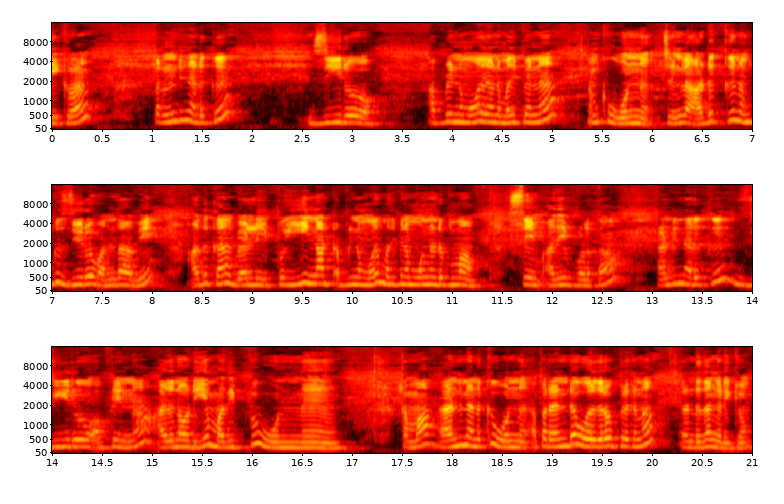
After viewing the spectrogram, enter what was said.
ஈக்குவல் இப்போ ரெண்டு நடுக்கு ஜீரோ அப்படின்னும் போது இதோட மதிப்பு என்ன? நமக்கு ஒன்று சரிங்களா? அடுக்கு நமக்கு ஜீரோ வந்தாவே அதுக்கான வேல்யூ இப்போ e இ நாட் அப்படின்னும் போது மதிப்பு நம்ம ஒன்று எடுப்போமா? சேம் அதே போல் தான் ரெண்டின் அடுக்கு ஜீரோ அப்படின்னா அதனுடைய மதிப்பு ஒன்று கம்மா ரெண்டு நடுக்கு ஒன்று அப்போ ரெண்டு ஒரு தடவை பிறக்குன்னா ரெண்டு தான் கிடைக்கும்.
